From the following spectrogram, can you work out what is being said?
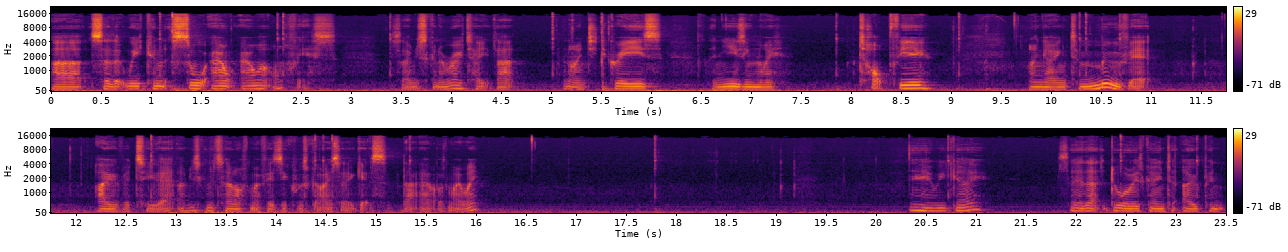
uh, so that we can sort out our office. So I'm just going to rotate that 90 degrees and using my top view I'm going to move it over to there. I'm just going to turn off my physical sky so it gets that out of my way. There we go. So that door is going to open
